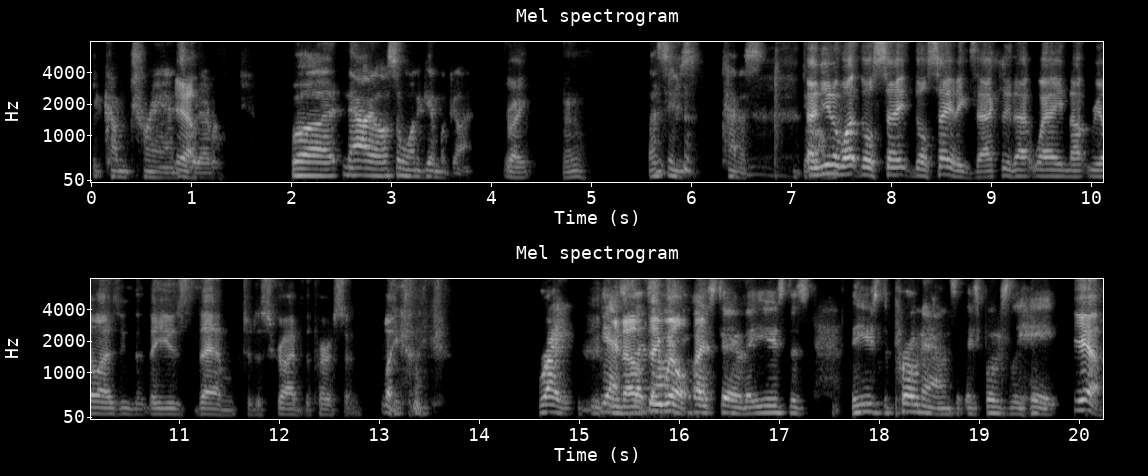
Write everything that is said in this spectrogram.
become trans yeah. or whatever. But now I also want to give them a gun. Right. Yeah. That seems kind of and you know what? They'll say they'll say it exactly that way not realizing that they use them to describe the person. Like, like right. Yes, you know they will. too. They use this they use the pronouns that they supposedly hate. Yeah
